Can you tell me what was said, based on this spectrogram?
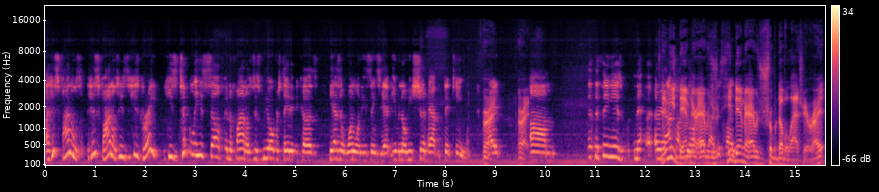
Like his finals, his finals, he's he's great. He's typically himself in the finals. Just we overstated because he hasn't won one of these things yet, even though he should have the 15 one. Right. Right. right. Um, the, the, thing is, I mean, he damn near average? He like, damn near averaged triple double last year, right?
